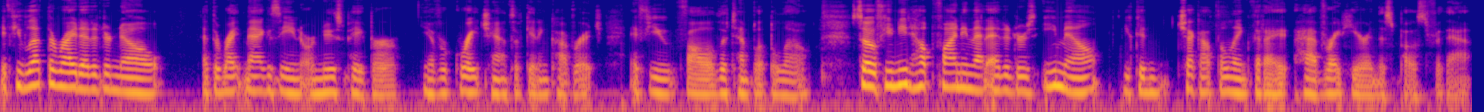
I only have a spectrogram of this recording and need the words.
If you let the right editor know at the right magazine or newspaper, you have a great chance of getting coverage if you follow the template below. So, if you need help finding that editor's email, you can check out the link that I have right here in this post for that.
